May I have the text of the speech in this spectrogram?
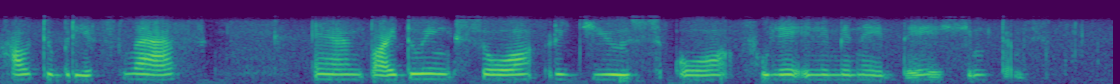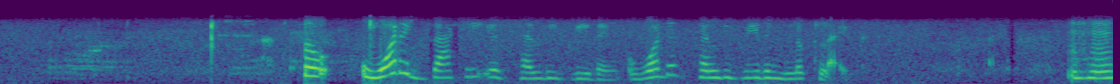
how to breathe less, and by doing so, reduce or fully eliminate the symptoms. So, what exactly is healthy breathing? What does healthy breathing look like? Mm-hmm.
